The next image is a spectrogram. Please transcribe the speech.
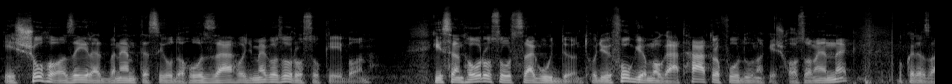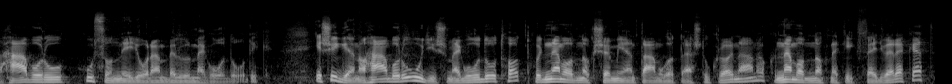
És soha az életben nem teszi oda hozzá, hogy meg az oroszokéban. Hiszen ha Oroszország úgy dönt, hogy ő fogja magát, hátrafordulnak és hazamennek, akkor ez a háború 24 órán belül megoldódik. És igen, a háború úgy is megoldódhat, hogy nem adnak semmilyen támogatást Ukrajnának, nem adnak nekik fegyvereket,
